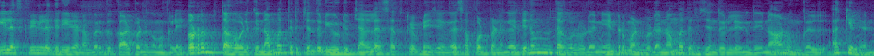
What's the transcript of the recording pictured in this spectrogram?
கீழே ஸ்க்ரீனில் தெரியிற நம்பருக்கு கால் பண்ணுங்க மக்களே. தொடர்ந்து தகவலுக்கு நம்ம திருச்செந்தூர் யூடியூப் சேனலை சப்ஸ்கிரைப் செய்யுங்க சப்போர்ட் பண்ணுங்க. தினமும் தகவலுடன் என்று அன்புடன் நம்ம திருச்செந்தூரிலிருந்து நான் உங்கள் அகிலன்.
